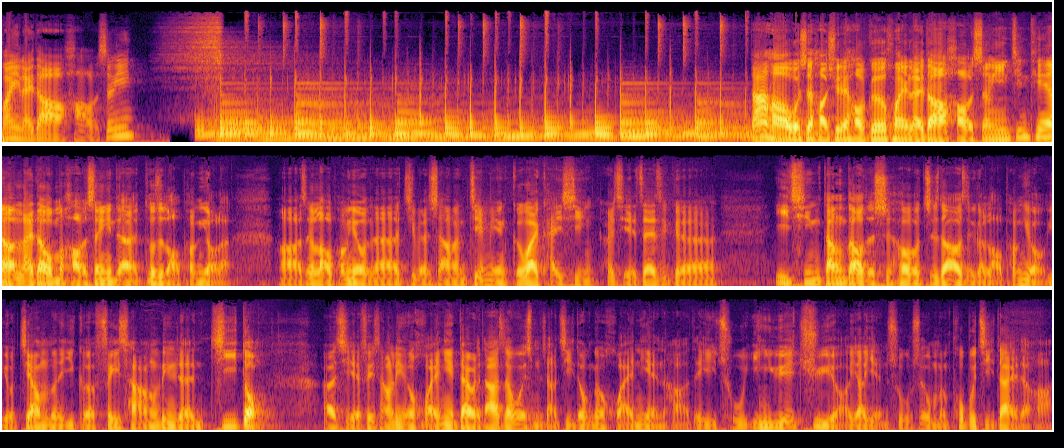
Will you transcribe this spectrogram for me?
欢迎来到好声音。大家好，我是好序列好哥，欢迎来到好声音。今天啊，来到我们好声音的都是老朋友了啊。这个老朋友呢，基本上见面格外开心，而且在这个疫情当道的时候，知道这个老朋友有这样的一个非常令人激动。而且非常令人怀念，待会儿大家知道为什么讲激动跟怀念哈这一出音乐剧哦要演出，所以我们迫不及待的哈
